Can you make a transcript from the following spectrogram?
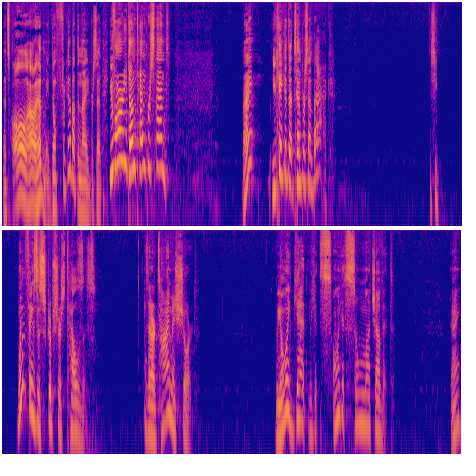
It's all out ahead of me. Don't forget about the 90%. You've already done 10%. Right? You can't get that 10% back. One of the things the scriptures tells us is that our time is short. We only get, we get, only get so much of it. Okay?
